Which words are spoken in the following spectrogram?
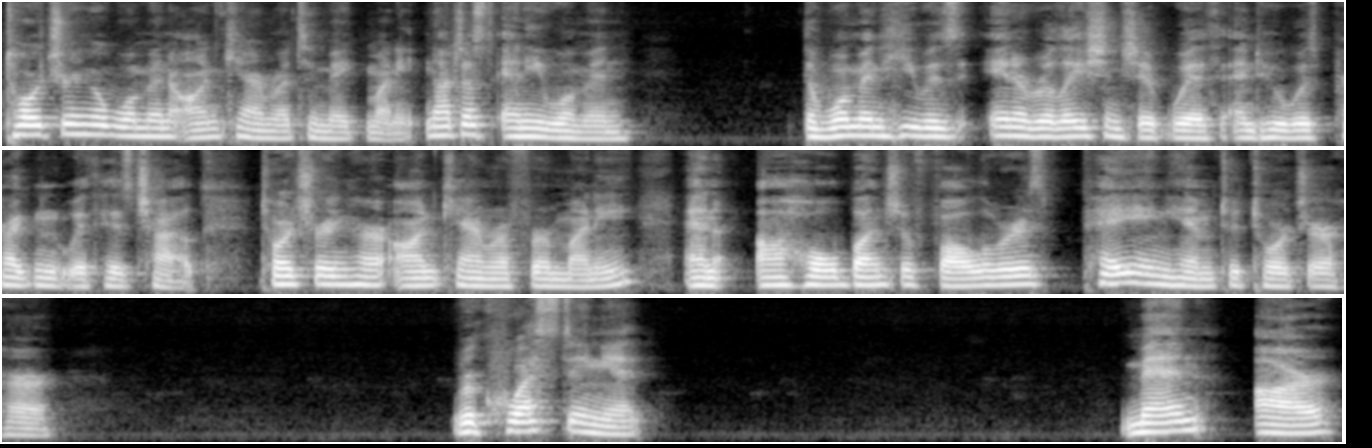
Torturing a woman on camera to make money. Not just any woman. The woman he was in a relationship with and who was pregnant with his child. Torturing her on camera for money and a whole bunch of followers paying him to torture her requesting it. Men are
